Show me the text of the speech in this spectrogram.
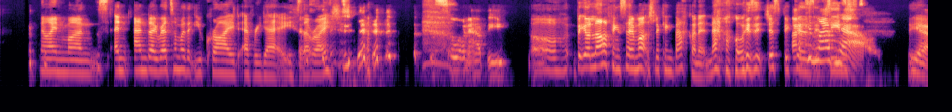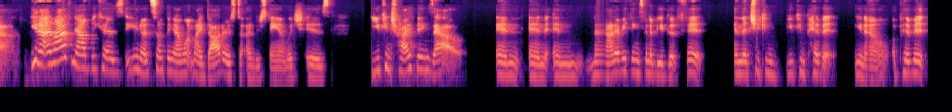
nine months, and and I read somewhere that you cried every day. Is that right? so unhappy. Oh, but you're laughing so much looking back on it now. Is it just because I can laugh seems... now? Yeah. yeah. You know, I laugh now because, you know, it's something I want my daughters to understand, which is you can try things out and and and not everything's going to be a good fit and that you can you can pivot, you know. A pivot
